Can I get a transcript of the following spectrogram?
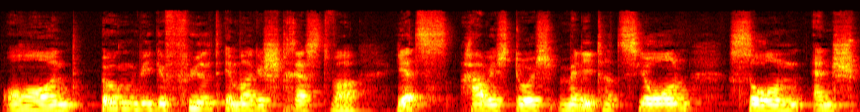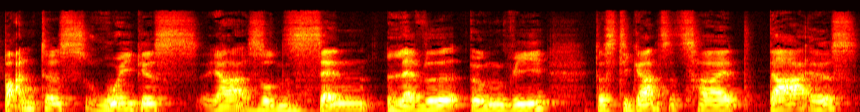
und irgendwie gefühlt immer gestresst war. Jetzt habe ich durch Meditation so ein entspanntes, ruhiges, ja, so ein Zen-Level irgendwie, das die ganze Zeit da ist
